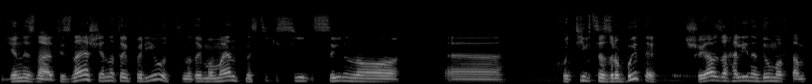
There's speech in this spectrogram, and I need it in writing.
я не знаю, ти знаєш, я на той період, на той момент настільки сильно е, хотів це зробити, що я взагалі не думав там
